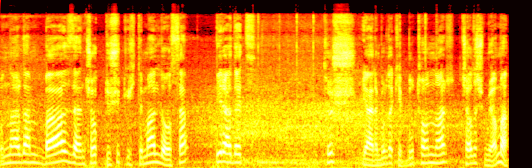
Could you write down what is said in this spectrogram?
Bunlardan bazen çok düşük ihtimal de olsa bir adet tuş yani buradaki butonlar çalışmıyor ama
